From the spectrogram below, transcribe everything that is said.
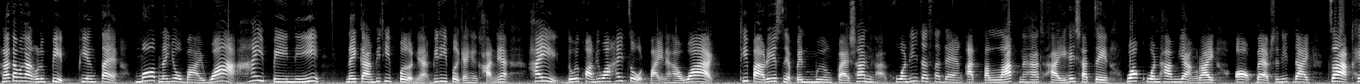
คณะกรรมการโอลิมปิกเพียงแต่มอบนโยบายว่าให้ปีนี้ ในการพิธีเปิดเนี่ยพิธีเปิดการแข่งขันเนี่ยให้ด้วยความที่ว่าให้โจทย์ไปนะคะว่าที่ปารีสเนี่ยเป็นเมืองแฟชั่นค่ะ ควรที่จะแสดงอัตลักษณ์นะคะไทยให้ชัดเจนว่าควรทำอย่างไรออกแบบชนิดใดจากเห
